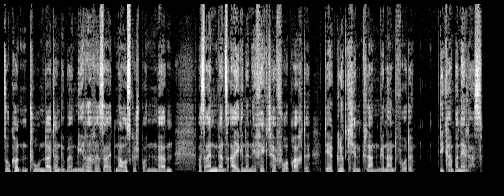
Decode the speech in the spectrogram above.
So konnten Tonleitern über mehrere Seiten ausgesponnen werden, was einen ganz eigenen Effekt hervorbrachte, der Glöckchenklang genannt wurde, die Campanellas.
